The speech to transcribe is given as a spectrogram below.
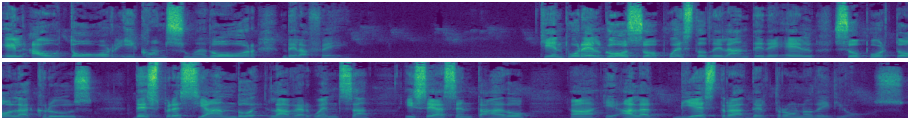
el autor y consumador de la fe, quien por el gozo puesto delante de él soportó la cruz, despreciando la vergüenza, y se ha sentado a la diestra del trono de Dios.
